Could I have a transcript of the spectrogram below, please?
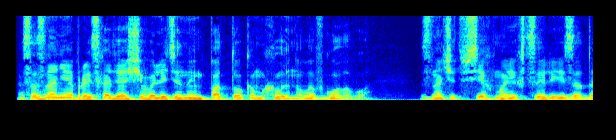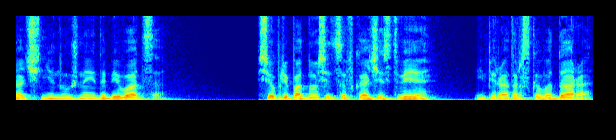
Осознание происходящего ледяным потоком хлынуло в голову. «Значит, всех моих целей и задач не нужно и добиваться. Все преподносится в качестве императорского дара.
